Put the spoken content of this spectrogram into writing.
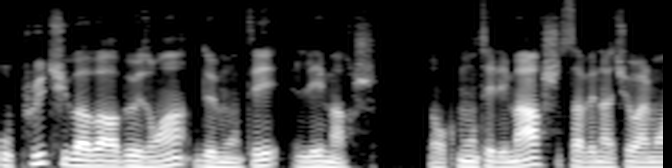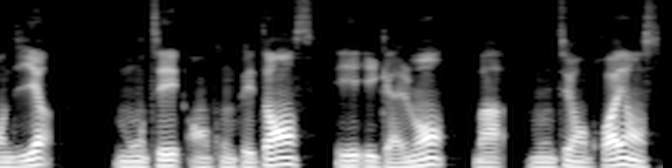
au plus tu vas avoir besoin de monter les marches. Donc monter les marches, ça veut naturellement dire monter en compétences et également bah, monter en croyances,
